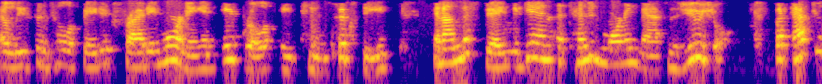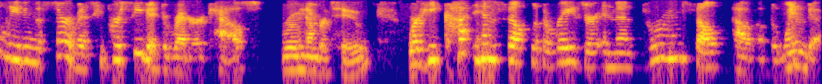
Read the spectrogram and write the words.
at least until a fated Friday morning in April of 1860, and on this day, McGinn attended morning mass as usual. But after leaving the service, he proceeded to Rhetoric House, room number two, where he cut himself with a razor and then threw himself out of the window.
